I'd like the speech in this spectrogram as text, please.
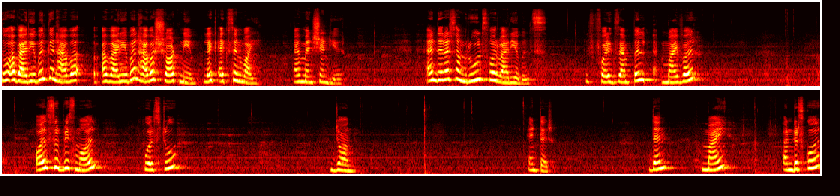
so a variable can have a, a variable have a short name like x and y I have mentioned here. And there are some rules for variables. For example, myvar all should be small equals to John. Enter. Then my underscore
